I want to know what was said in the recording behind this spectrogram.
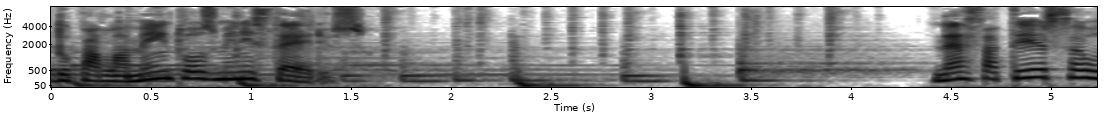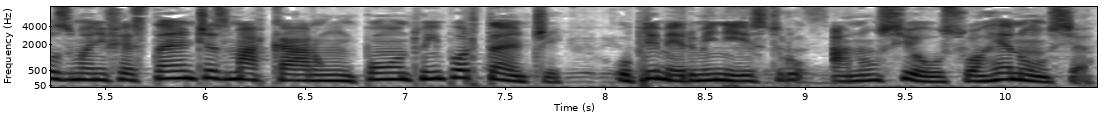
do parlamento aos ministérios. Nesta terça, os manifestantes marcaram um ponto importante. O primeiro-ministro anunciou sua renúncia.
